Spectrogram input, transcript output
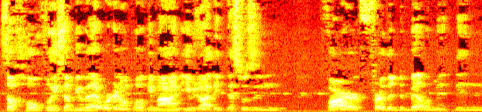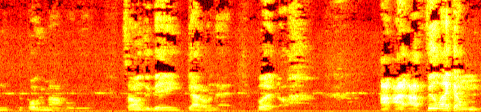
So hopefully, some people that are working on Pokemon, even though I think this was in far further development than the Pokemon movie, so I don't think they got on that. But uh, I, I feel like I'm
